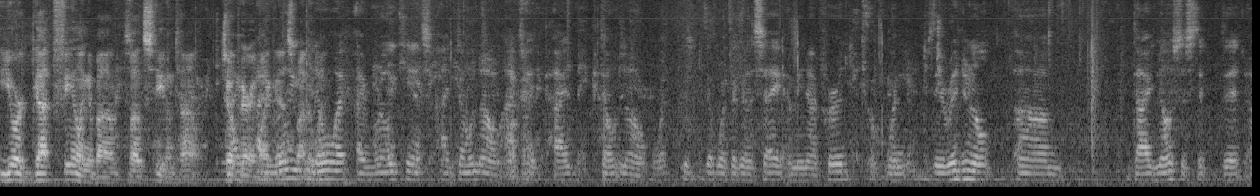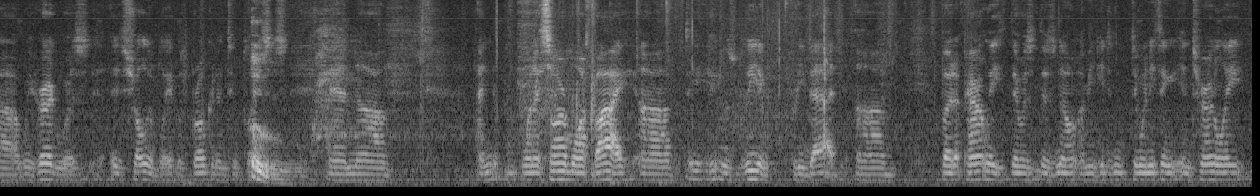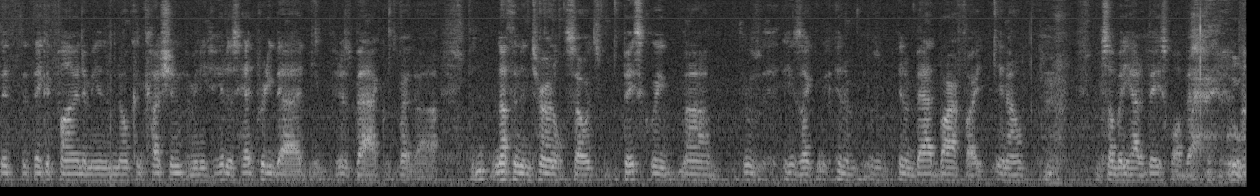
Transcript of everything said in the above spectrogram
your gut feeling about, about Stephen Town? Joe I- Perry I might guess, really- by the way. You know what, I really can't, I don't know, I, Okay. I, I don't know what, what they're gonna say. I mean, I've heard when, the original, um, diagnosis that, that, uh, we heard was his shoulder blade was broken in two places. And, um, and when I saw him walk by, uh, he, he was bleeding pretty bad. Um, but apparently there was, there's no, I mean, he didn't do anything internally that, that they could find, I mean, no concussion, I mean, he hit his head pretty bad, he hit his back, but, uh, nothing internal, so it's basically, um, he was, he's like in a, was in a bad bar fight, you know, and somebody had a baseball bat.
